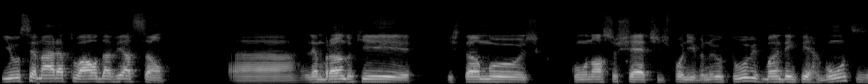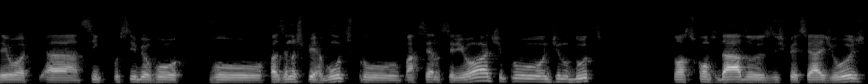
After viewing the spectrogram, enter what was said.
e o cenário atual da aviação. Ah, lembrando que estamos com o nosso chat disponível no YouTube. Mandem perguntas. Eu, assim que possível, vou, vou fazendo as perguntas para o Marcelo Seriotti e para o Andino Dutra, nossos convidados especiais de hoje.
